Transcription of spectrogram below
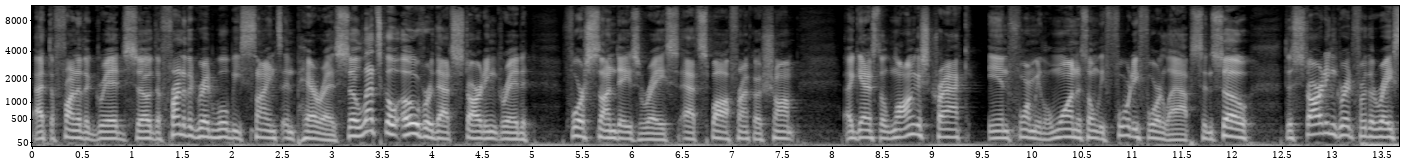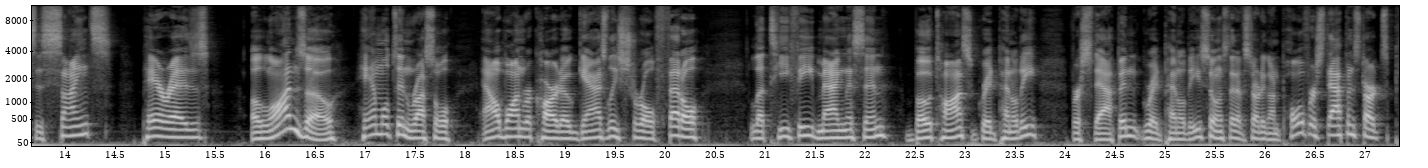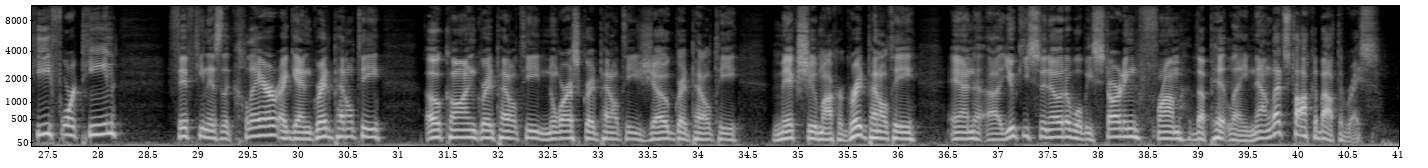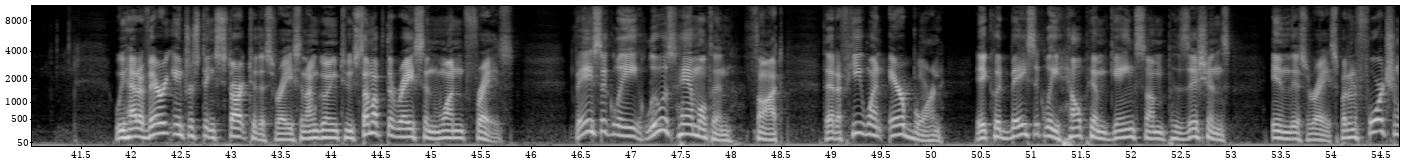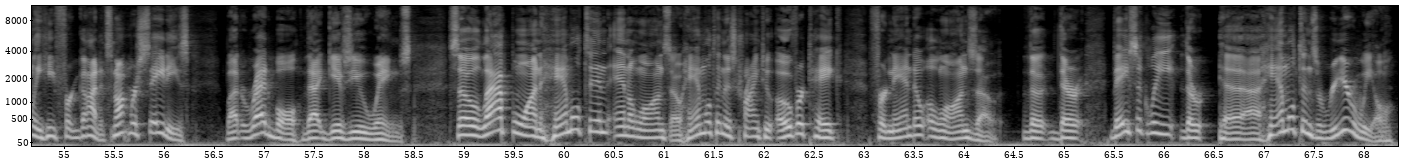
at the front of the grid. So the front of the grid will be Sainz and Perez. So let's go over that starting grid for Sunday's race at Spa Francorchamps. Again, it's the longest track in Formula One. It's only 44 laps. And so the starting grid for the race is Sainz, Perez, Alonso, Hamilton, Russell, Albon, Ricciardo, Gasly, Stroll, Vettel, Latifi, Magnussen, Bottas, grid penalty, Verstappen, grid penalty. So instead of starting on pole, Verstappen starts P14. 15 is Leclerc, again, grid penalty. Ocon, grid penalty. Norris, grid penalty. Zhou, grid penalty. Mick Schumacher, grid penalty. And uh, Yuki Tsunoda will be starting from the pit lane. Now, let's talk about the race. We had a very interesting start to this race, and I'm going to sum up the race in one phrase. Basically, Lewis Hamilton thought that if he went airborne, it could basically help him gain some positions in this race. But unfortunately, he forgot. It's not Mercedes, but Red Bull that gives you wings. So, lap one, Hamilton and Alonso. Hamilton is trying to overtake Fernando Alonso. The they're basically the uh, Hamilton's rear wheel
